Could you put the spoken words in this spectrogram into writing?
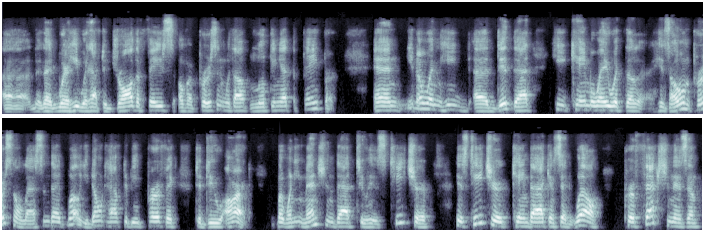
uh, that where he would have to draw the face of a person without looking at the paper. And you know, when he uh, did that, he came away with the his own personal lesson that well, you don't have to be perfect to do art. But when he mentioned that to his teacher, his teacher came back and said, well, perfectionism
